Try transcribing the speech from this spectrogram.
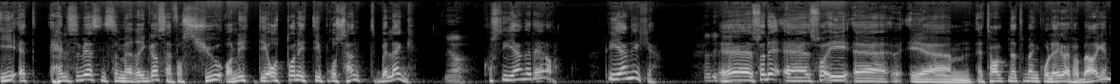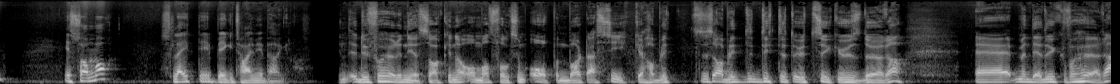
i et helsevesen som er rigga seg for 97-98% belegg, ja. hvordan gjør det da? Det går ikke. Eh, så, det, eh, så i, eh, i, Jeg talte nettopp med en kollega fra Bergen. I sommer sleit de big time i Bergen. Du får høre nyhetssakene om at folk som åpenbart er syke, har blitt, har blitt dyttet ut sykehusdøra. Men det du ikke får høre,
